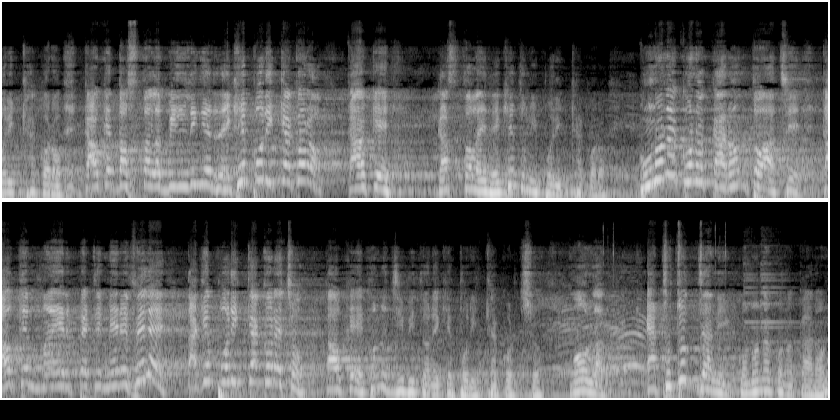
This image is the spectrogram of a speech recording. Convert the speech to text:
পরীক্ষা করো। কাউকে দশতলা বিল্ডিং এ রেখে পরীক্ষা করো, কাউকে গাছতলায় রেখে তুমি পরীক্ষা করো। কোনো না কোনো কারণ তো আছে। কাউকে মায়ের পেটে মেরে ফেলে তাকে পরীক্ষা করেছ, কাউকে এখনও জীবিত রেখে পরীক্ষা করছ। মৌলা এতটুক জানি কোনো না কোনো কারণ।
